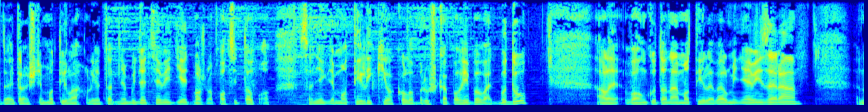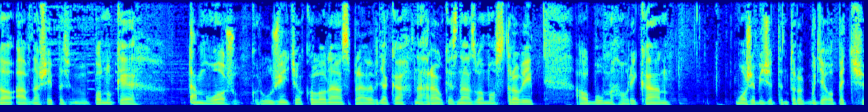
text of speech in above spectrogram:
Asi zajtra ešte motýla lietať nebudete vidieť, možno pocitovo sa niekde motýliky okolo brúška pohybovať budú, ale vonku to na motýle veľmi nevyzerá. No a v našej ponuke tam môžu krúžiť okolo nás práve vďaka nahrávke s názvom Ostrovy. Album Hurikán môže byť, že tento rok bude opäť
